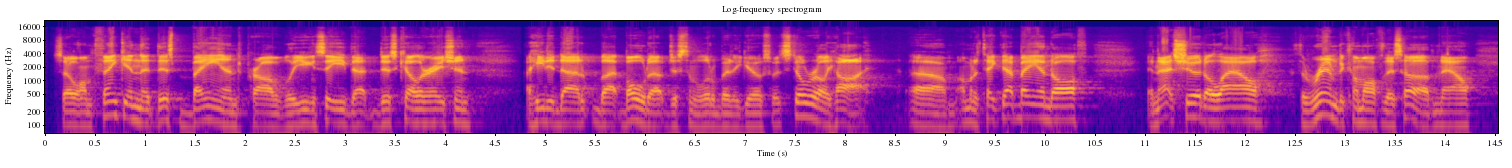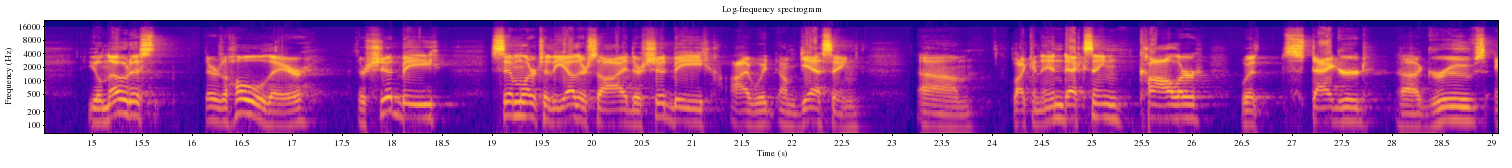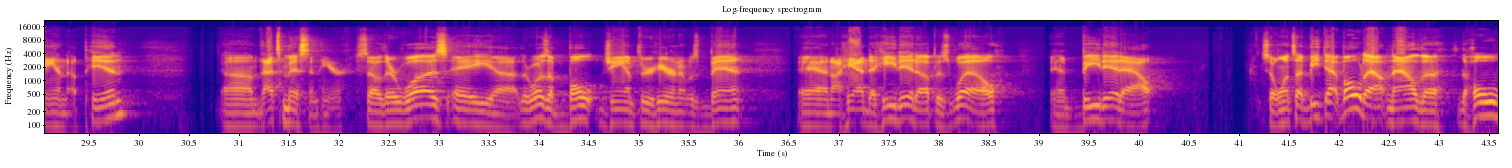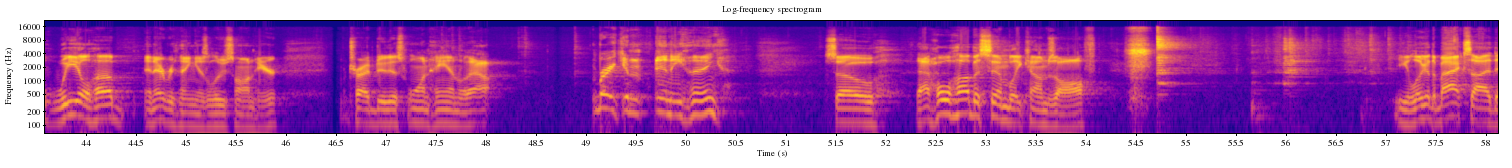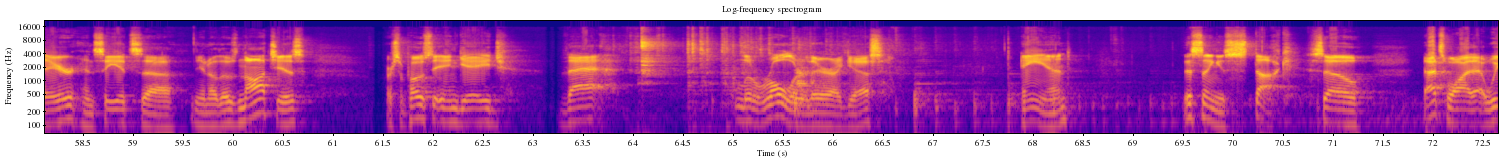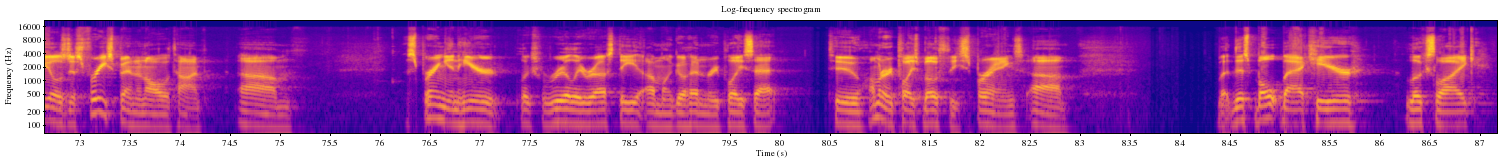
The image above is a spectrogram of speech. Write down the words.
so I'm thinking that this band probably, you can see that discoloration. I heated that, that bolt up just a little bit ago, so it's still really hot. Um, I'm gonna take that band off and that should allow the rim to come off this hub. Now, you'll notice there's a hole there. There should be, similar to the other side, there should be, I would, I'm guessing, um, like an indexing collar with staggered uh, grooves and a pin. Um, that's missing here. So there was a uh, there was a bolt jammed through here and it was bent, and I had to heat it up as well and beat it out so once I beat that bolt out, now the, the whole wheel hub and everything is loose on here. I'm try to do this one hand without breaking anything. So that whole hub assembly comes off. You look at the backside there and see it's, uh, you know, those notches are supposed to engage that little roller there, I guess. And this thing is stuck. So that's why that wheel is just free spinning all the time. Um, The spring in here looks really rusty. I'm gonna go ahead and replace that too. I'm gonna replace both these springs. Um, but this bolt back here looks like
